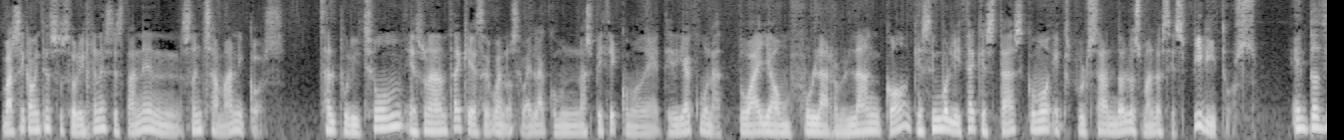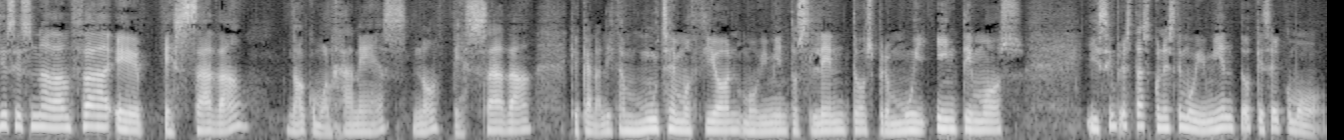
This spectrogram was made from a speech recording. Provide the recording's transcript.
básicamente sus orígenes están en son chamánicos. Salpurichum es una danza que es, bueno, se baila como una especie como de, te diría como una toalla o un fular blanco que simboliza que estás como expulsando los malos espíritus. Entonces es una danza eh, pesada, ¿no? Como el hanés, ¿no? Pesada, que canaliza mucha emoción, movimientos lentos pero muy íntimos. Y siempre estás con este movimiento que es el como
